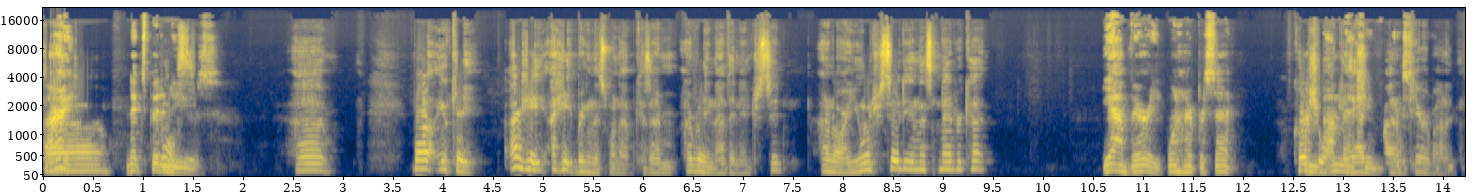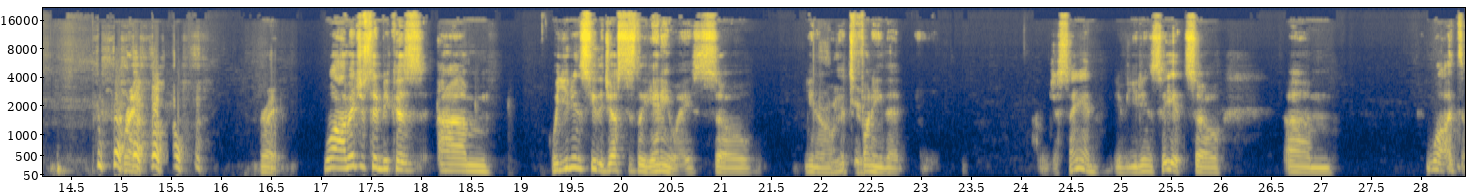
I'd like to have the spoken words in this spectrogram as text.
All right. uh, Next bit of news. Uh, well, okay. I hate I hate bringing this one up because I'm I'm really not that interested. I don't know. Are you interested in this Snyder cut? Yeah, very one hundred percent. Of course you are. I'm 'cause I- actually- I, don't care about it. Right. Right. Well, I'm interested because, um, well, you didn't see the Justice League anyways, so you know it's too. funny that I'm just saying if you didn't see it. So, um, well, it's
